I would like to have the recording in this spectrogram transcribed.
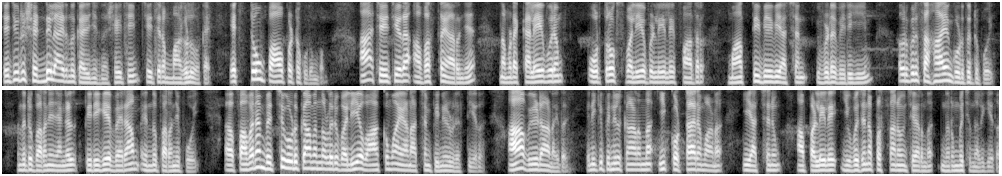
ചേച്ചി ഒരു ഷെഡിലായിരുന്നു കഴിഞ്ഞിരുന്നത്. ചേച്ചിയും ചേച്ചിയുടെ മകളും ഒക്കെ. ഏറ്റവും പാവപ്പെട്ട കുടുംബം. ആ ചേച്ചിയുടെ അവസ്ഥ അറിഞ്ഞ് നമ്മുടെ കലയപുരം ഓർത്തഡോക്സ് വലിയ പള്ളിയിലെ ഫാദർ മാത്യു ബേബി അച്ഛൻ ഇവിടെ വരികയും അവർക്കൊരു സഹായം കൊടുത്തിട്ട് പോയി. എന്നിട്ട് പറഞ്ഞ് ഞങ്ങൾ തിരികെ വരാം എന്ന് പറഞ്ഞു പോയി. ഭവനം വെച്ച് കൊടുക്കാമെന്നുള്ളൊരു വലിയ വാക്കുമായാണ് അച്ഛൻ പിന്നീട് ഇവിടെ എത്തിയത് ആ വീടാണിത്. എനിക്ക് പിന്നിൽ കാണുന്ന ഈ കൊട്ടാരമാണ് ഈ അച്ഛനും ആ പള്ളിയിലെ യുവജന പ്രസ്ഥാനവും ചേർന്ന് നിർമ്മിച്ച് നൽകിയത്.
